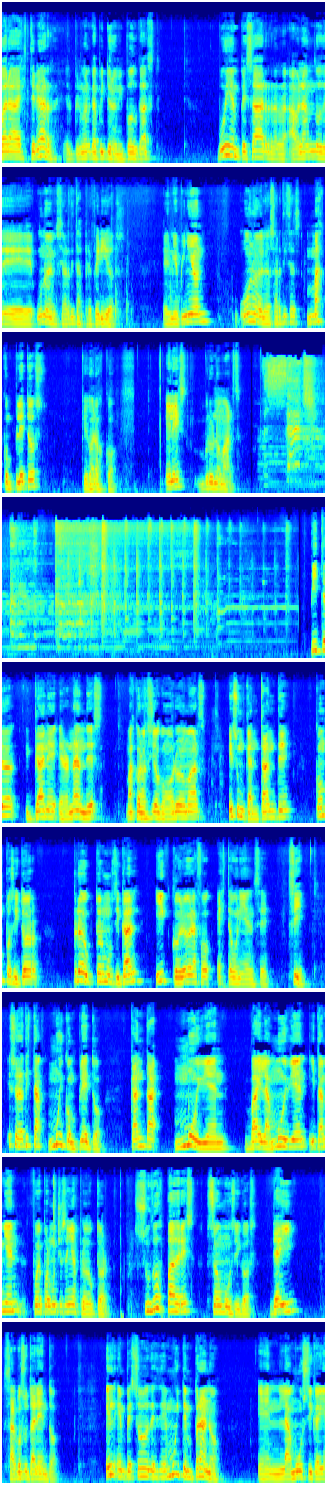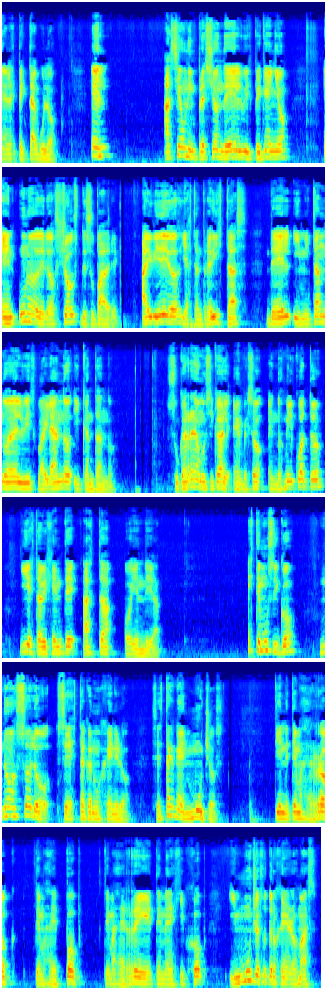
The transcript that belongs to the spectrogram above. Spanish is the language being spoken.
Para estrenar el primer capítulo de mi podcast, voy a empezar hablando de uno de mis artistas preferidos. En mi opinión, uno de los artistas más completos que conozco. Él es Bruno Mars. Peter Gane Hernández, más conocido como Bruno Mars, es un cantante, compositor, productor musical y coreógrafo estadounidense. Sí, es un artista muy completo, canta muy bien, baila muy bien y también fue por muchos años productor. Sus dos padres son músicos, de ahí sacó su talento. Él empezó desde muy temprano en la música y en el espectáculo. Él hacía una impresión de Elvis pequeño en uno de los shows de su padre. Hay videos y hasta entrevistas de él imitando a Elvis, bailando y cantando. Su carrera musical empezó en 2004 y está vigente hasta hoy en día. Este músico no solo se destaca en un género, se destaca en muchos. Tiene temas de rock, temas de pop, temas de reggae, temas de hip hop y muchos otros géneros más.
